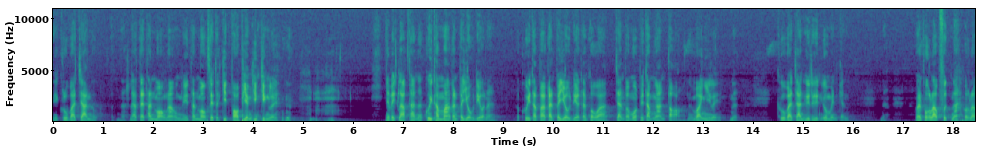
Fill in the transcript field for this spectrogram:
นี่ครูบาอาจารย์แล้วแต่ท่านมองนะองค์นี้ท่านมองเศรษฐกิจพอเพียงจริง ๆ เลย เนี่ยไปกราบท่านนะคุยธรรมะกันประโยคเดียวนะคุยธรรมะกันประโยคเดียว ท่านบอกว่าอาจารย์ประโมทไปทำงานต่อนั่นว่างี้เลยนะครูบาอาจารย์อื่นๆก็เหมือนกันนะเพราะฉะนั้นพวกเราฝึกนะพวกเรา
